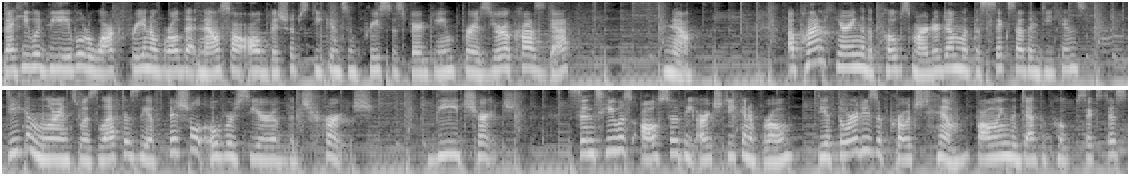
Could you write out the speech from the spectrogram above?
That he would be able to walk free in a world that now saw all bishops, deacons, and priests as fair game for a zero cause death? No. Upon hearing of the Pope's martyrdom with the six other deacons, Deacon Lawrence was left as the official overseer of the church. The church. Since he was also the Archdeacon of Rome, the authorities approached him following the death of Pope Sixtus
